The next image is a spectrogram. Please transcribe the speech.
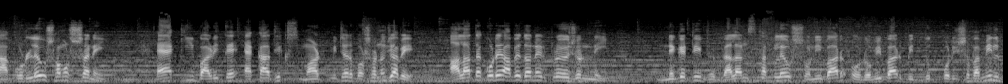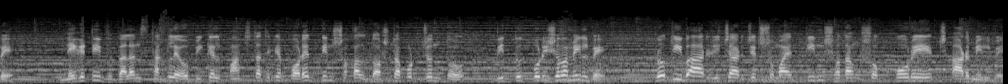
না করলেও সমস্যা নেই। একই বাড়িতে একাধিক স্মার্ট মিটার বসানো যাবে। আলাদা করে আবেদনের প্রয়োজন নেই। নেগেটিভ ব্যালেন্স থাকলেও শনিবার ও রবিবার বিদ্যুৎ পরিষেবা মিলবে। নেগেটিভ ব্যালেন্স থাকলেও বিকেল পাঁচটা থেকে পরের দিন সকাল দশটা পর্যন্ত বিদ্যুৎ পরিষেবা মিলবে। প্রতিবার রিচার্জের সময় তিন শতাংশ করে ছাড় মিলবে।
